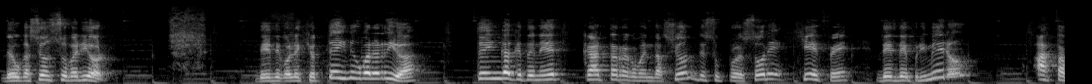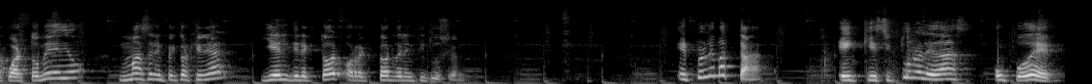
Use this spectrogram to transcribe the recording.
de educación superior, desde colegio técnico para arriba, tenga que tener carta de recomendación de sus profesores jefe desde primero hasta cuarto medio, más el inspector general y el director o rector de la institución. El problema está en que si tú no le das un poder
